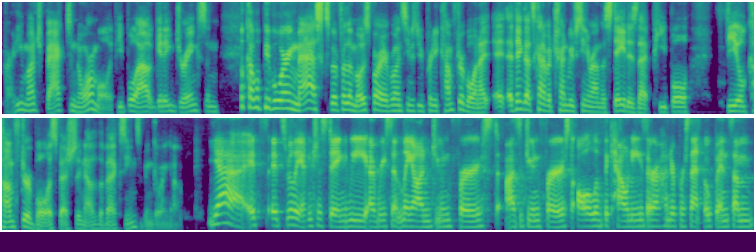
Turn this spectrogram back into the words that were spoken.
pretty much back to normal. People out getting drinks and a couple people wearing masks, but for the most part, everyone seems to be pretty comfortable. And I, I think that's kind of a trend we've seen around the state is that people feel comfortable, especially now that the vaccines have been going up. Yeah, it's it's really interesting. We uh, recently on June 1st, as of June 1st, all of the counties are 100% open. Some,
